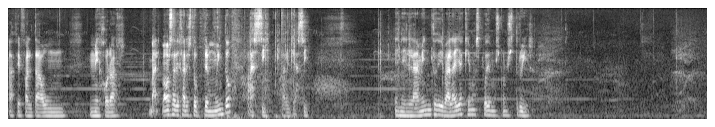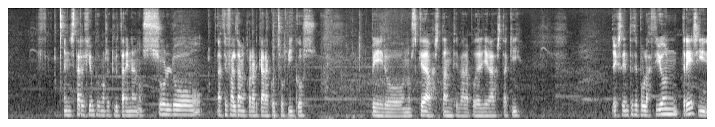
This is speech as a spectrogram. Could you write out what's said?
hace falta aún mejorar. Vale, vamos a dejar esto de momento así, tal que así. En el lamento de Balaya, ¿qué más podemos construir? en esta región podemos reclutar enanos solo. Hace falta mejorar Caracocho picos. Pero nos queda bastante para poder llegar hasta aquí. Excedentes de población 3 y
